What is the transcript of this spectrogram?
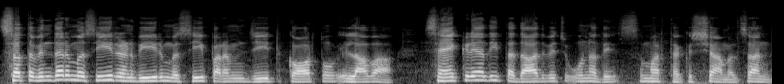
ਸਤਵਿੰਦਰ ਮਸੀਹ ਰਣਵੀਰ ਮਸੀਹ, ਪਰਮਜੀਤ ਕੌਰ ਤੋਂ ਇਲਾਵਾ ਸੈਂਕੜਿਆਂ ਦੀ ਤਾਦਾਦ ਵਿੱਚ ਉਹਨਾਂ ਦੇ ਸਮਰਥਕ ਸ਼ਾਮਲ ਸਨ।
